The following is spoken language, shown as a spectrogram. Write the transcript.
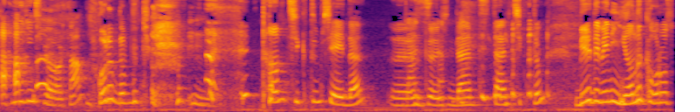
ilginç bir ortam. Bu arada bu tam çıktım şeyden. E, Dentistten. dentistten. çıktım. Bir de beni yanık oros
